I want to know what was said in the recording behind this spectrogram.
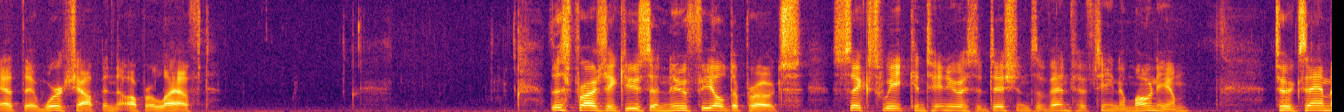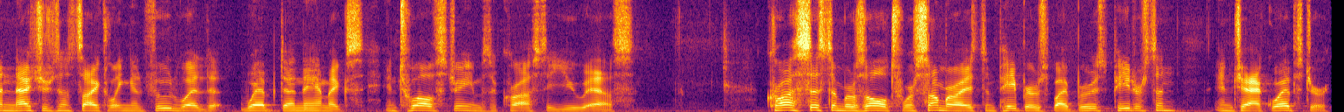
at the workshop in the upper left. This project used a new field approach, six-week continuous additions of N15 ammonium to examine nitrogen cycling and food web, web dynamics in 12 streams across the U.S. Cross-system results were summarized in papers by Bruce Peterson and Jack Webster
